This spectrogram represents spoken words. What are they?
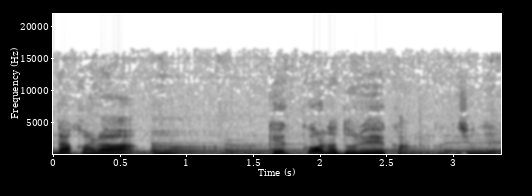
だから結構な奴隷感なんでしょうね、うん、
